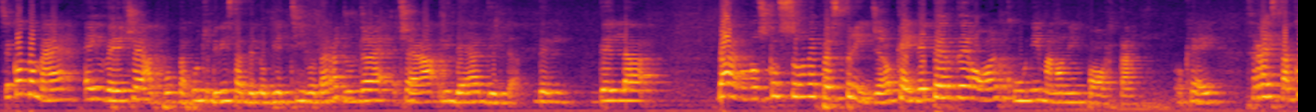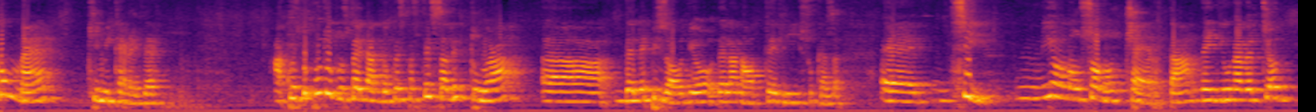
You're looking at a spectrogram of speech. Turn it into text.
Secondo me, e invece dal punto di vista dell'obiettivo da raggiungere, c'era l'idea del, del, del, dare uno scossone per stringere, ok? Ne perderò alcuni, ma non importa, ok? Resta con me chi mi crede. A questo punto tu stai dando questa stessa lettura uh, dell'episodio della notte lì su casa. Eh, sì, io non sono certa né di una versione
